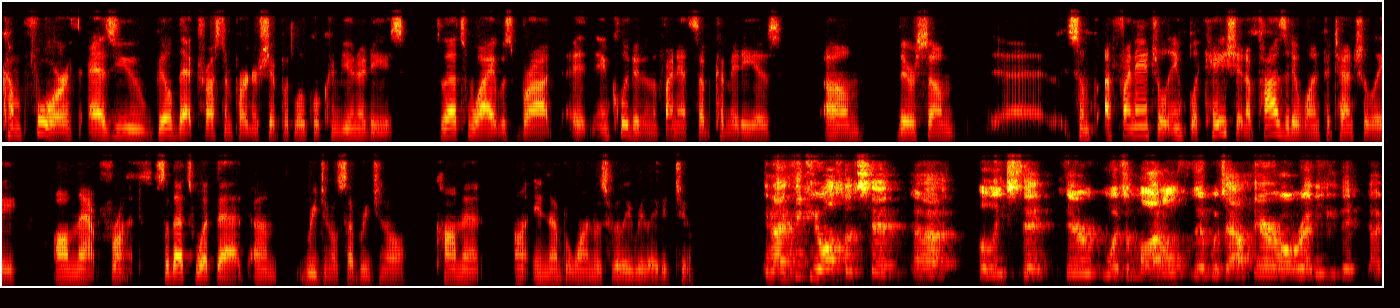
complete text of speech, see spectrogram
come forth as you build that trust and partnership with local communities. So that's why it was brought, it, included in the finance subcommittee is um, there's some uh, some a financial implication, a positive one potentially on that front. So that's what that um, regional sub-regional comment uh, in number one was really related to. And I think you also said, uh, Elise, that there was a model that was out there already that I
